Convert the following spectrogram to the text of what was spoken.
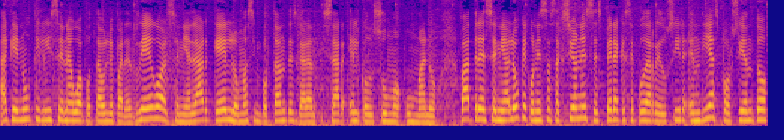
a que no utilicen agua potable para el riego, al señalar que lo más importante es garantizar el consumo humano. Batres señaló que con esas acciones se espera que se pueda reducir en 10%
